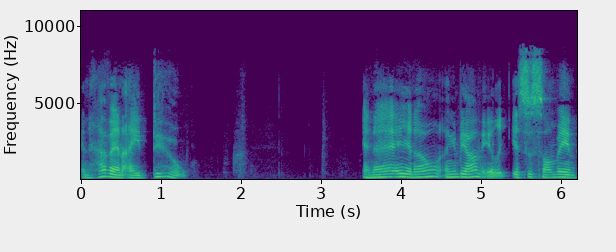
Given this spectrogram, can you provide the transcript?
in heaven I do. And I, you know, I'm gonna be honest, like it's just something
